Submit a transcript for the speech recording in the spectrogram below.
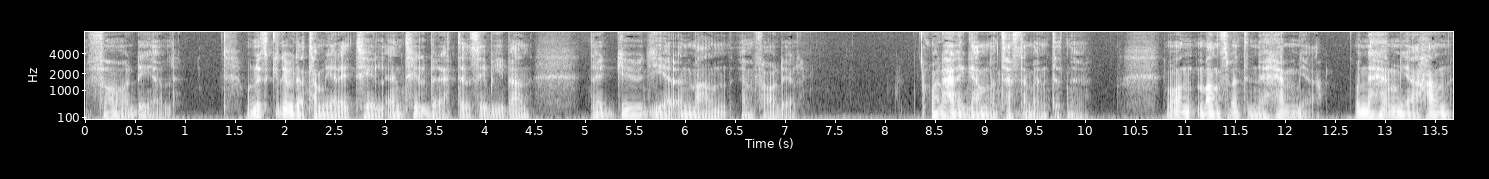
fördel. Och nu skulle jag vilja ta med dig till en till berättelse i Bibeln där Gud ger en man en fördel. Och det här är gamla testamentet nu. Det var en man som hette Nehemja. Och Nehemja han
